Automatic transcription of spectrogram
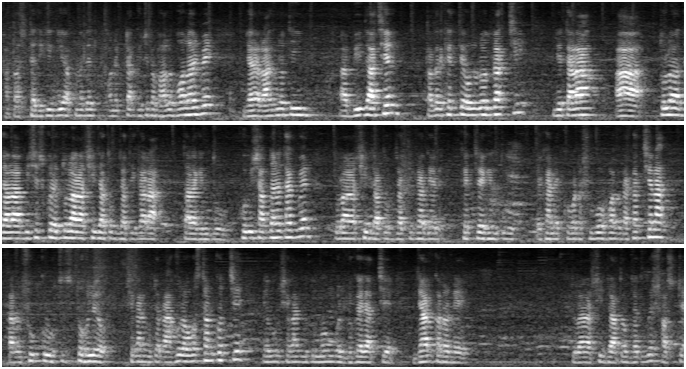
সাতাশ তারিখে গিয়ে আপনাদের অনেকটা কিছুটা ভালো ফল আসবে। যারা রাজনৈতিক বিদ আছেন, তাদের ক্ষেত্রে অনুরোধ রাখছি যে তারা তুলা যারা, বিশেষ করে তুলা রাশি জাতক জাতিকারা, তারা কিন্তু খুবই সাবধানে থাকবেন। তুলা রাশি জাতক জাতিকাদের ক্ষেত্রে কিন্তু এখানে খুব একটা শুভ ফল দেখাচ্ছে না, কারণ শুক্র উচ্চস্থ হলেও সেখানে কিন্তু রাহুর অবস্থান করছে এবং সেখানে কিন্তু মঙ্গল ঢুকে যাচ্ছে, যার কারণে তুলারাশি জাতক জাতকদের ষষ্ঠে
